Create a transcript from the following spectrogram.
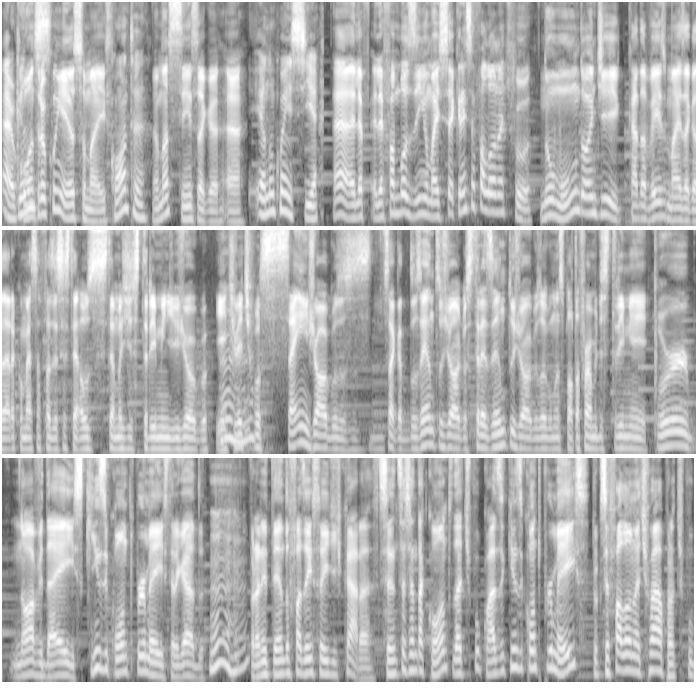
É, o Guns- Contra eu conheço, mas. Contra? Mesmo assim, saca? É. Eu não conhecia. É, ele é, ele é famosinho, mas é que nem você falou, né? Tipo, num mundo onde cada vez mais a galera começa a fazer sistema- os sistemas de streaming de jogo, e a gente vê, Uhum. tipo, 100 jogos, saca? 200 jogos, 300 jogos, algumas plataformas de streaming aí, por 9, 10, 15 conto por mês, tá ligado? Uhum. Pra Nintendo fazer isso aí de, cara, 160 conto dá, tipo, quase 15 conto por mês. Porque você falou, né? Tipo, ah, pra, tipo,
